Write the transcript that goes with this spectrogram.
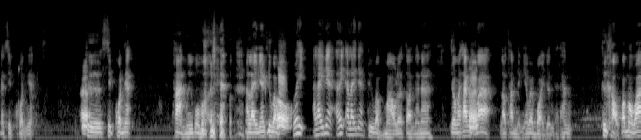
กันสิบคนเนี่ยฮะคือสิบคนเนี่ย ผ่านมือผมหมดแล้ว อะไรเงี้ยคือแบบอ๋อเฮ้ยอะไรเนี่ยเฮ้ยอะไรเนี่ยคือแบบเมาแล้วตอนนั้นนะจนกระทั่งฮะแบบว่าเราทำอย่างเงี้ยบ่อยๆจนกระทั่ง คือเขาก็มาว่า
